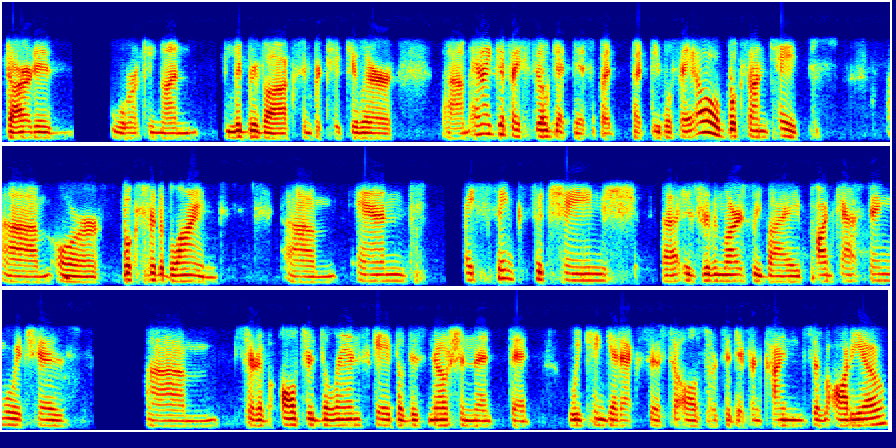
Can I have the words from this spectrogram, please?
started working on LibriVox in particular, um, and I guess I still get this, but but people say, oh, books on tapes, um, or books for the blind, um, and I think the change uh, is driven largely by podcasting, which has um, sort of altered the landscape of this notion that that we can get access to all sorts of different kinds of audio.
